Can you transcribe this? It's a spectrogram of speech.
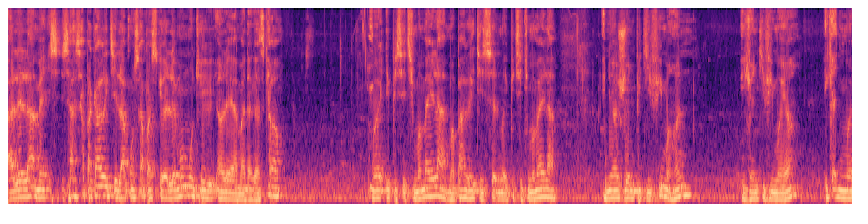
est là, mais ça n'a pas arrêté là comme ça, parce que les moments monté en à Madagascar, moi, et puis cette maman là, m'a pas arrêté seulement, et puis cette maman là. Il y a une jeune petite fille, moi, une jeune petite fille, moi, et qui a dit, moi,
